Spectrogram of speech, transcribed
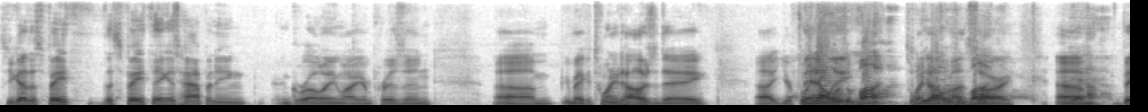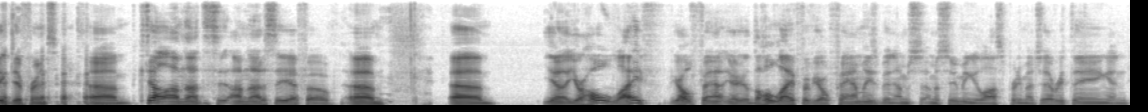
So you got this faith. This faith thing is happening and growing while you're in prison. Um, you're making twenty dollars a day. Uh, your twenty dollars a month. Twenty dollars a month. Sorry, um, yeah. big difference. Um, tell I'm not the, I'm not a CFO. You know, your whole life, your whole family, you know, the whole life of your family's been. I'm, I'm assuming you lost pretty much everything. And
